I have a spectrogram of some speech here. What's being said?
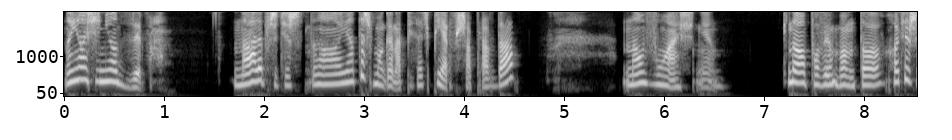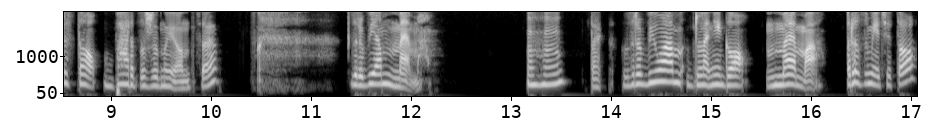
No i on się nie odzywa. No ale przecież no, ja też mogę napisać pierwsza, prawda? No właśnie. No, powiem wam to, chociaż jest to bardzo żenujące. Zrobiłam mema. Mhm, tak. Zrobiłam dla niego mema. Rozumiecie to?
